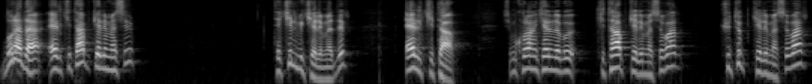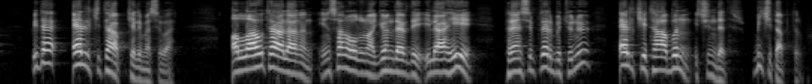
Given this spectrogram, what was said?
Burada el kitap kelimesi tekil bir kelimedir. El kitap. Şimdi Kur'an-ı Kerim'de bu kitap kelimesi var, kütüp kelimesi var, bir de el kitap kelimesi var. Allahu Teala'nın insanoğluna gönderdiği ilahi prensipler bütünü el kitabın içindedir. Bir kitaptır bu.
